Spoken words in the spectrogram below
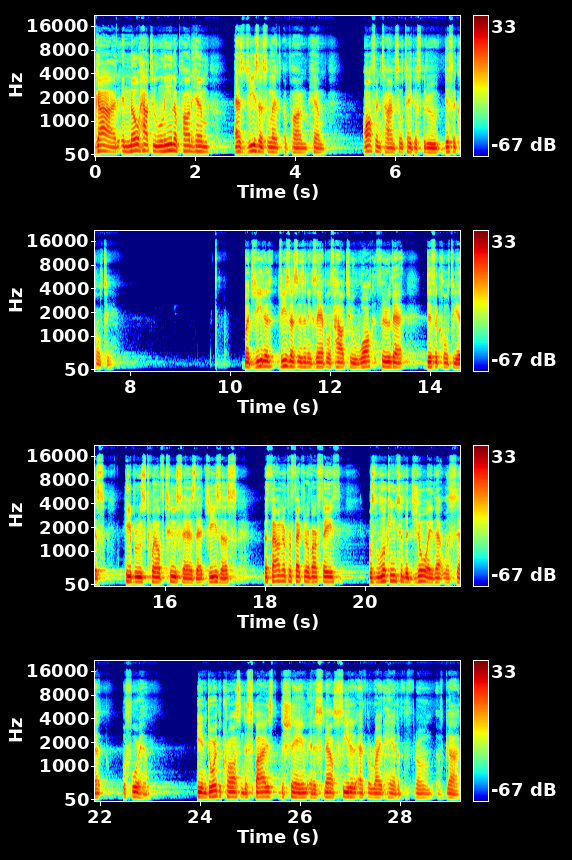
God and know how to lean upon him as Jesus leant upon him, oftentimes he'll take us through difficulty. But Jesus is an example of how to walk through that difficulty as Hebrews 12, 2 says that Jesus, the founder and perfecter of our faith, was looking to the joy that was set before him. He endured the cross and despised the shame and is now seated at the right hand of the throne of God.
